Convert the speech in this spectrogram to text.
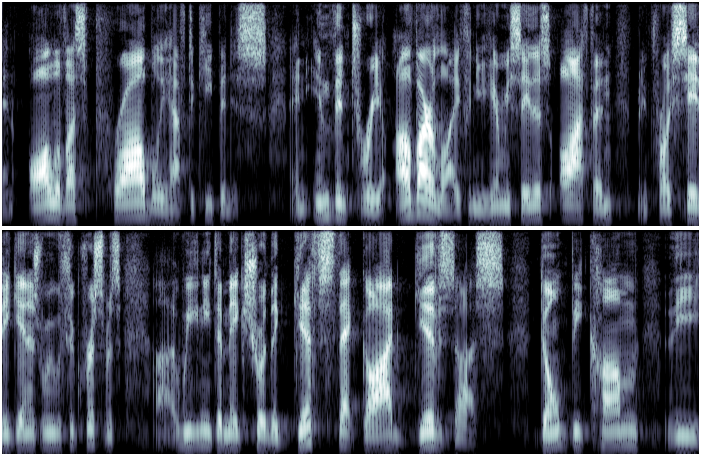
And all of us probably have to keep an inventory of our life. And you hear me say this often, I probably say it again as we move through Christmas. Uh, we need to make sure the gifts that God gives us don't become the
